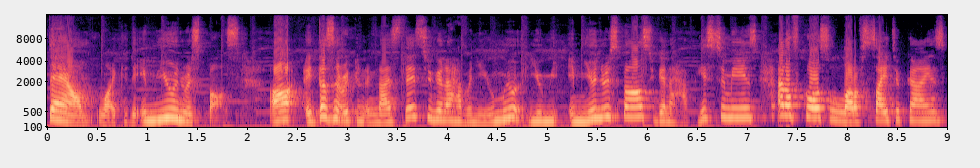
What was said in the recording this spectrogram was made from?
down like the immune response uh, it doesn't recognize this you're gonna have a new immune response you're gonna have histamines and of course a lot of cytokines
